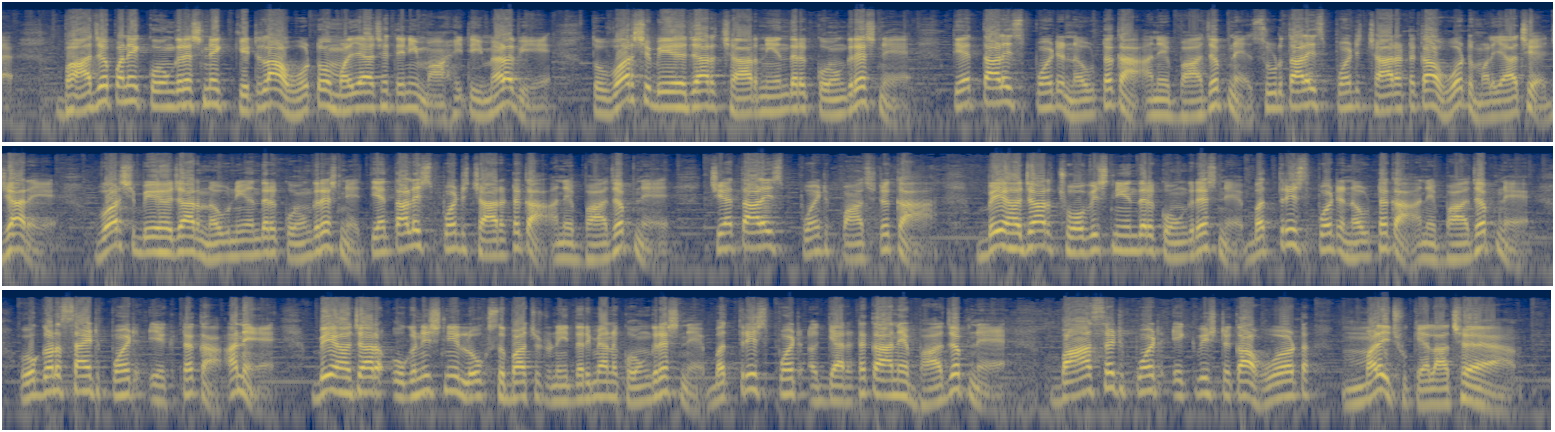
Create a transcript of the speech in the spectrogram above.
ભાજપ અને કોંગ્રેસને કેટલા વોટો મળ્યા છે તેની માહિતી મેળવીએ તો વર્ષ બે હજાર ચારની અંદર કોંગ્રેસને તેતાળીસ પોઈન્ટ નવ ટકા અને ભાજપને સુડતાલીસ પોઈન્ટ ચાર ટકા વોટ મળ્યા છે. જ્યારે વર્ષ બે હજાર નવની અંદર કોંગ્રેસને તેતાળીસ પોઈન્ટ ચાર ટકા અને ભાજપને છેતાળીસ પોઈન્ટ પાંચ ટકા. બે હજાર ચોવીસની અંદર કોંગ્રેસને બત્રીસ પોઈન્ટ નવ ટકા અને ભાજપને ઓગણસાઠ પોઈન્ટ એક ટકા અને બે હજાર ઓગણીસની લોકસભા ચૂંટણી દરમિયાન કોંગ્રેસને બત્રીસ પોઈન્ટ અગિયાર ટકા અને ભાજપને બાસઠ પોઈન્ટ એકવીસ ટકા વોટ મળી ચૂકેલા છે.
